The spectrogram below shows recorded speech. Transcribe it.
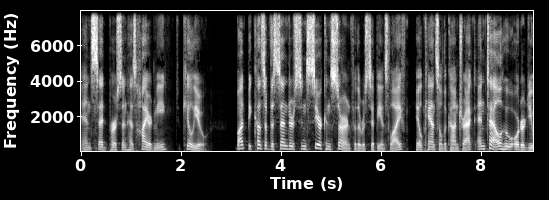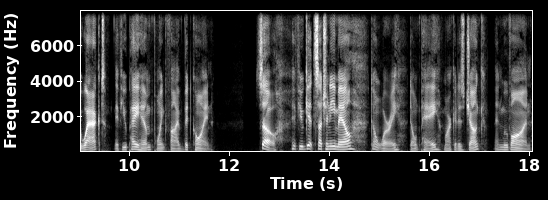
and said person has hired me to kill you. But because of the sender's sincere concern for the recipient's life, he'll cancel the contract and tell who ordered you whacked if you pay him 0.5 Bitcoin. So, if you get such an email, don't worry, don't pay, mark it as junk, and move on.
